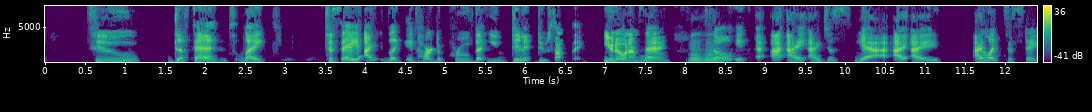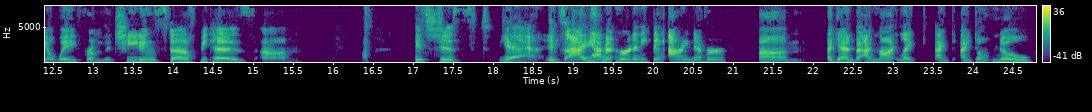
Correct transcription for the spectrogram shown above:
to defend like to say I like it's hard to prove that you didn't do something. You know what I'm mm. saying? Mm-hmm. So it I, I I just yeah, I I I like to stay away from the cheating stuff because um it's just yeah, it's I haven't heard anything. I never um again, but I'm not like I I don't know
